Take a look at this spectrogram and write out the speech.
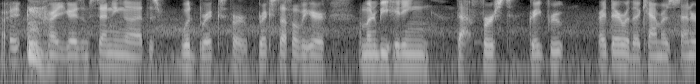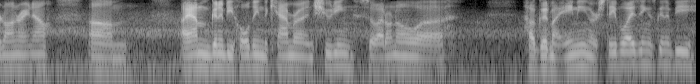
All right, all right, you guys, I'm standing uh, at this wood bricks or brick stuff over here. I'm gonna be hitting that first grapefruit right there where the camera is centered on right now. Um, I am gonna be holding the camera and shooting, so I don't know uh, how good my aiming or stabilizing is going to be.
